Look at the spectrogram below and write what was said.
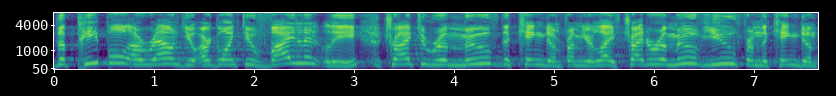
the people around you are going to violently try to remove the kingdom from your life, try to remove you from the kingdom.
